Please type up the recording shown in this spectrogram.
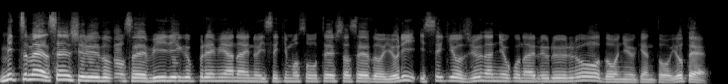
3つ目、選手流動性 B リーグプレミア内の移籍も想定した制度より移籍を柔軟に行えるルールを導入検討予定。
